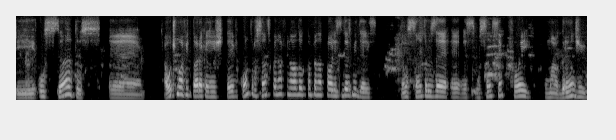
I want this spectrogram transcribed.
E o Santos, é, a última vitória que a gente teve contra o Santos foi na final do Campeonato Paulista de 2010. Então o Santos é, é, é o Santos sempre foi uma grande,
